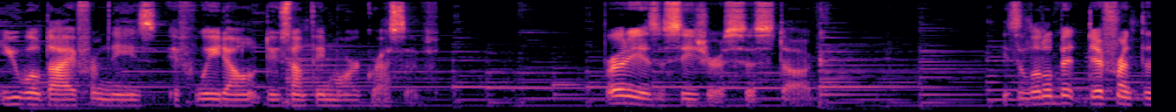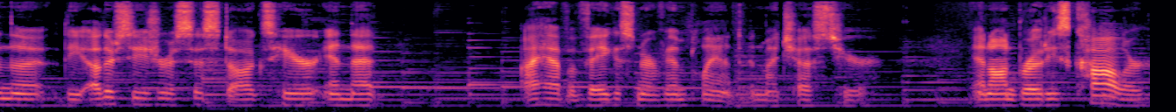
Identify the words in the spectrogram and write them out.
You will die from these if we don't do something more aggressive. Brody is a seizure assist dog. He's a little bit different than the, the other seizure assist dogs here in that I have a vagus nerve implant in my chest here. And on Brody's collar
